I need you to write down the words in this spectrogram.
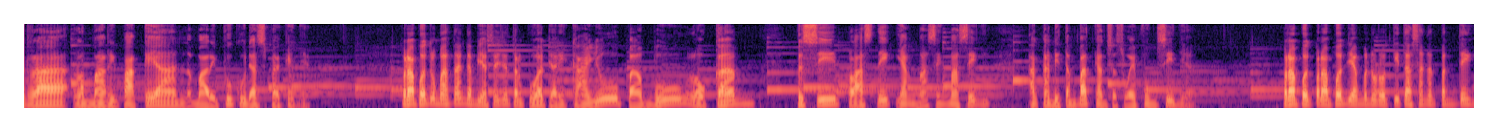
rak, lemari pakaian, lemari buku, dan sebagainya. Perabot rumah tangga biasanya terbuat dari kayu, bambu, logam, besi, plastik yang masing-masing akan ditempatkan sesuai fungsinya. Perabot-perabot yang menurut kita sangat penting,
